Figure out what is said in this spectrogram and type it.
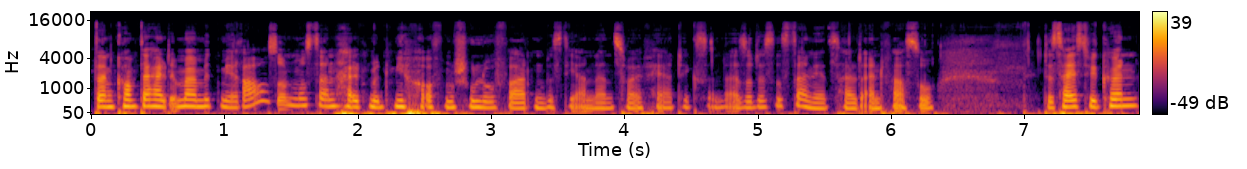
dann kommt er halt immer mit mir raus und muss dann halt mit mir auf dem Schulhof warten, bis die anderen zwei fertig sind. Also das ist dann jetzt halt einfach so. Das heißt, wir können,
